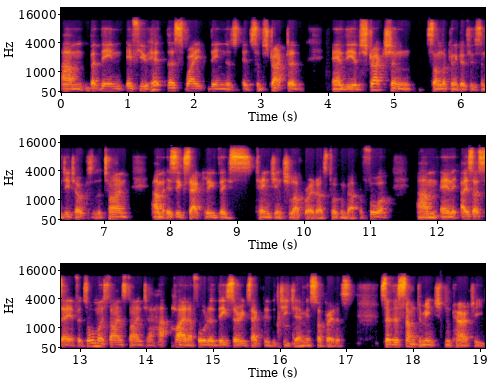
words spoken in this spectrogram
Um, but then if you hit this weight, then it's obstructed and the obstruction, so I'm not going to go through this in detail because of the time, um, is exactly this tangential operator I was talking about before. Um, and as I say, if it's almost Einstein to high enough order, these are exactly the GJMS operators. So there's some dimension parity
